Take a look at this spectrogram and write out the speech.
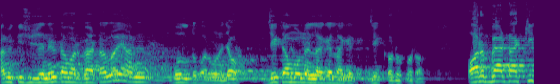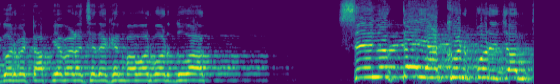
আমি কিছু জানি না, আমার বেটা লয় আমি বলতে পারব না। যাও যেটা মনে লাগে লাগে যে করো করো। ওর বেটা কি করবে? টাপিয়া বেড়াচ্ছে দেখেন বাবার বর দুয়া সেই লোকটা এখন পর্যন্ত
